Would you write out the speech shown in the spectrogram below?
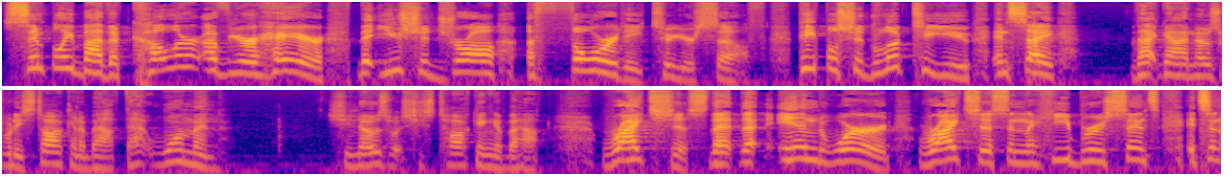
Simply by the color of your hair, that you should draw authority to yourself. People should look to you and say, That guy knows what he's talking about. That woman she knows what she's talking about. Righteous, that, that end word, righteous in the Hebrew sense, it's an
